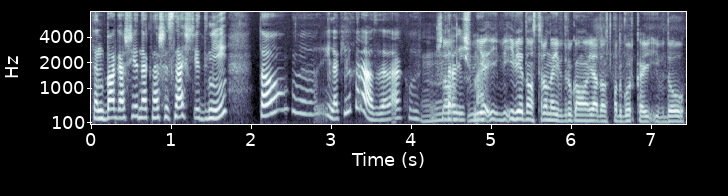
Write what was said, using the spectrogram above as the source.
ten bagaż jednak na 16 dni, to e, ile? Kilka razy, tak? Przytarliśmy. No, i, I w jedną stronę, i w drugą, jadąc pod górkę i w dół,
